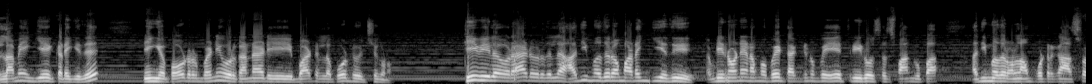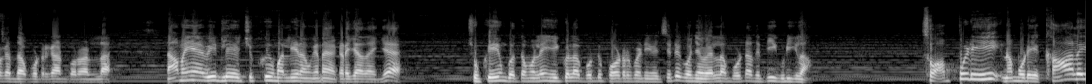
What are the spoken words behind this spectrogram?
எல்லாமே இங்கேயே கிடைக்குது. நீங்கள் பவுடர் பண்ணி ஒரு கண்ணாடி பாட்டிலில் போட்டு வச்சுக்கணும். டிவியில் ஒரு ஆட் வருது இல்லை அதிமதுரம் அடங்கியது அப்படின்னு நம்ம போய் டக்குன்னு போய் த்ரீ ரோசஸ் வாங்குப்பா. அதிமதுரம் எல்லாம் போட்டிருக்கான் அஸ்வகந்தா போட்டிருக்கான்னு போகிறோம்ல நாம ஏன் வீட்லயே சுக்கு மல்லி நமக்கு என்ன கிடைக்காதாங்க சுக்கையும் கொத்தமல்லியும் ஈக்குவலாக போட்டு பவுடர் பண்ணி வச்சுட்டு கொஞ்சம் வெள்ளம் போட்டு அதை டீ குடிக்கலாம். ஸோ அப்படி நம்முடைய காலை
